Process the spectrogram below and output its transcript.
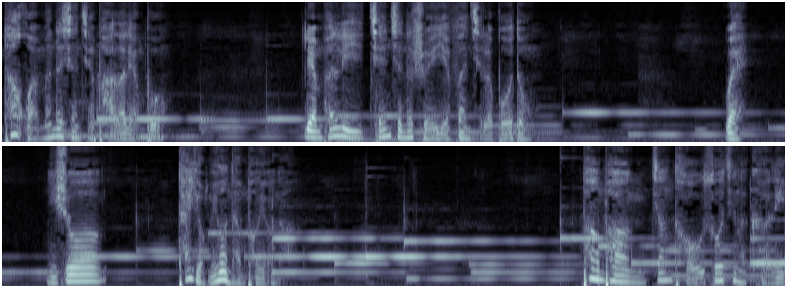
他缓慢的向前爬了两步，脸盆里浅浅的水也泛起了波动。喂，你说，她有没有男朋友呢？胖胖将头缩进了壳里。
